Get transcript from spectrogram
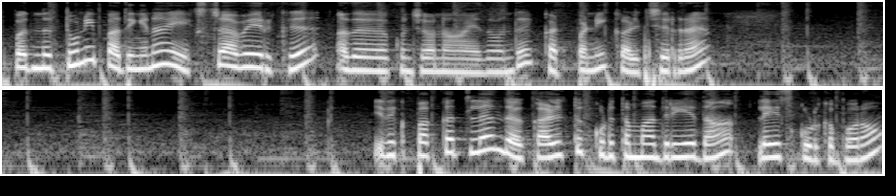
இப்போ இந்த துணி பார்த்திங்கன்னா எக்ஸ்ட்ராவே இருக்குது அதை கொஞ்சம் நான் இதை வந்து கட் பண்ணி கழிச்சிடுறேன். இதுக்கு பக்கத்தில் இந்த கழுத்து கொடுத்த மாதிரியே தான் லேஸ் கொடுக்க போகிறோம்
